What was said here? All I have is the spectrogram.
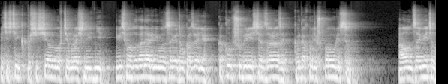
Я частенько посещал его в те мрачные дни и весьма благодарен ему за советы и указания, как лучше уберечься от заразы, когда ходишь по улицам. А он заметил,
